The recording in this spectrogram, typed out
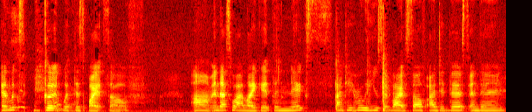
It looks good with this by itself. Um, and that's why I like it. The NYX I didn't really use it by itself. I did this and then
